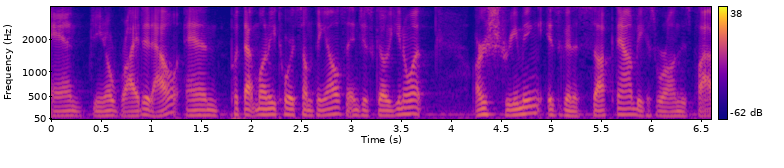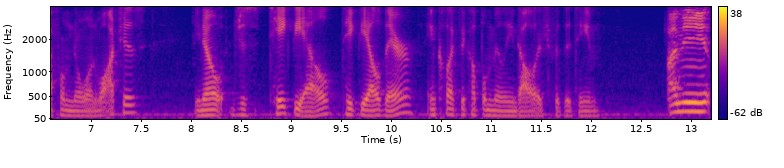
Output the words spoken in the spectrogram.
and you know ride it out and put that money towards something else and just go. You know what? Our streaming is going to suck now because we're on this platform no one watches. You know, just take the L, take the L there, and collect a couple million dollars for the team. I mean,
